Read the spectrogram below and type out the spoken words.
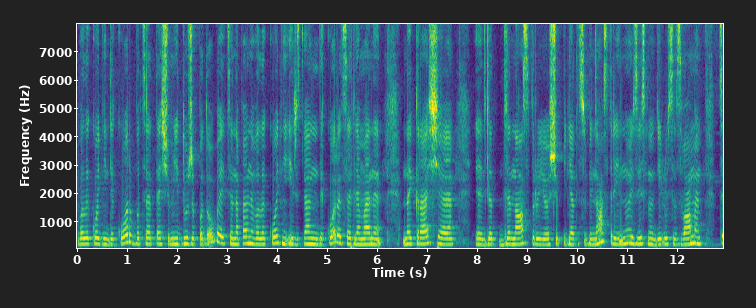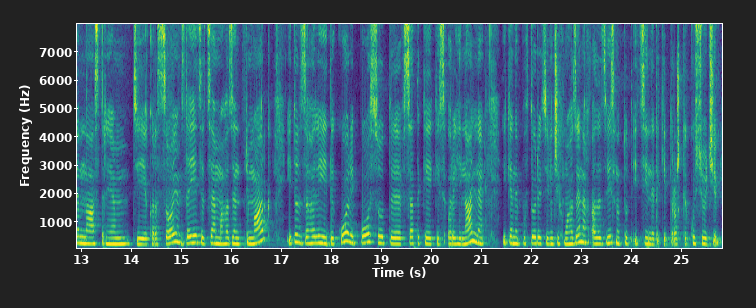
великодній декор, бо це те, що мені дуже подобається. Напевне, великодні і різдвяні декори це для мене найкраще для, для настрою, щоб підняти собі настрій. Ну і звісно, ділюся з вами цим настроєм, цією красою. Здається, це магазин Primark, і тут взагалі і декор, і посуд, е, все таке якесь оригінальне, яке не повторюється в інших магазинах, але звісно, тут і ціни такі трошки кусючі.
